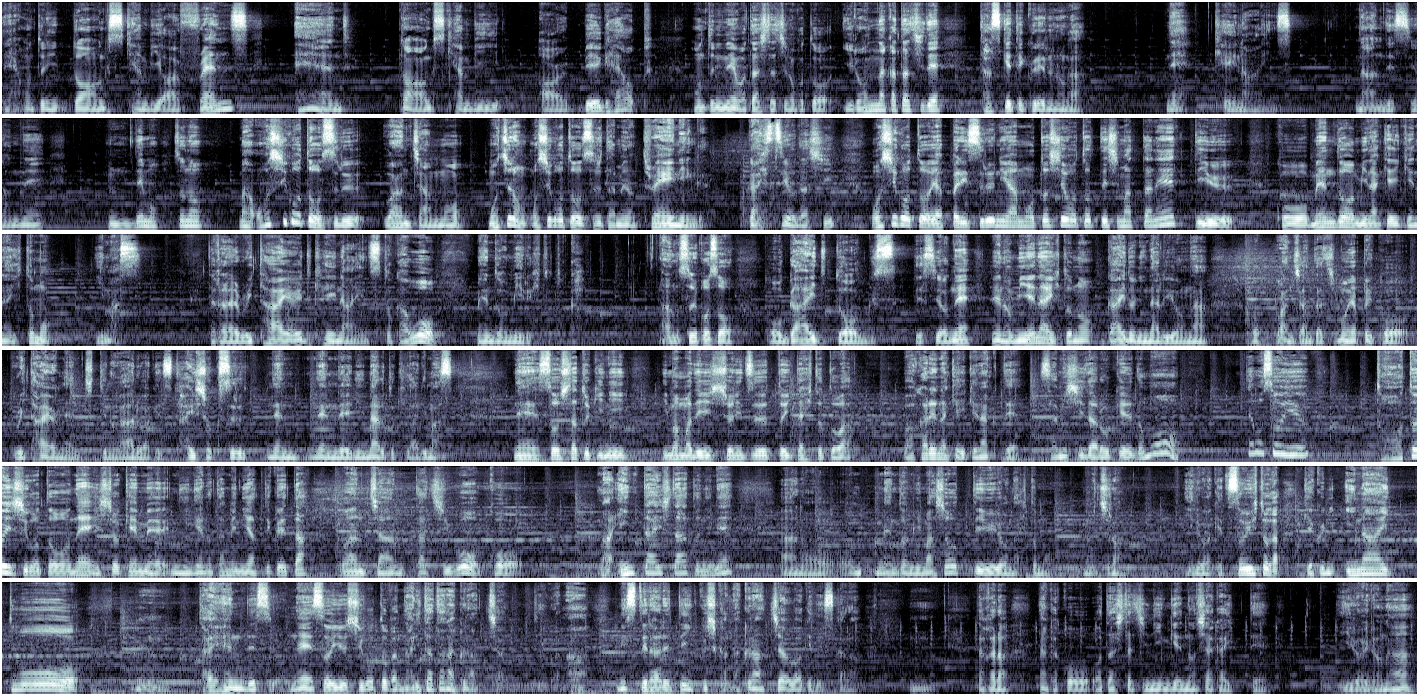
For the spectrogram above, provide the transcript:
ね、本当に Dogs can be our friends and dogs can be our big help. 本当にね私たちのことをいろんな形で助けてくれるのがね K9s なんですよね、うん、でもそのまあお仕事をするワンちゃんももちろんお仕事をするためのトレーニングが必要だしお仕事をやっぱりするにはもう年を取ってしまったねっていうこう面倒を見なきゃいけない人もいます。だから retired canines とかを面倒見る人とか。あのそれこそガイドドッグスですよね。目の見えない人のガイドになるようなワンちゃんたちもやっぱりこうリタイアメントっていうのがあるわけです。退職する年年齢になる時があります、ね、そうした時に今まで一緒にずっといた人とは別れなきゃいけなくて寂しいだろうけれどもでもそういう尊い仕事をね一生懸命人間のためにやってくれたワンちゃんたちをこうまあ引退した後にねあの面倒見ましょうっていうような人ももちろんいるわけでそういう人が逆にいないと、うん、大変ですよね。そういう仕事が成り立たなくなっちゃうっていうかな。見捨てられていくしかなくなっちゃうわけですから、うん、だからなんかこう私たち人間の社会っていろいろな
